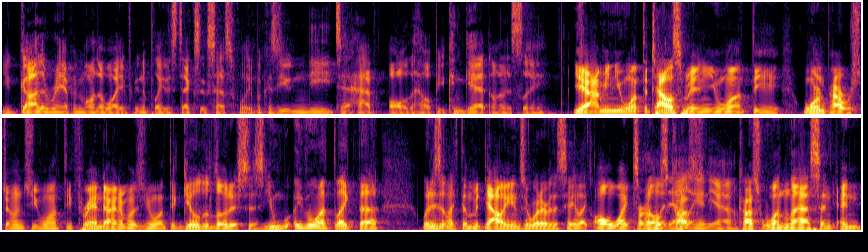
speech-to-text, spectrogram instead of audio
You got to ramp in mono white if you're going to play this deck successfully because you need to have all the help you can get. Honestly, Yeah, I mean, you want the talisman, you want the worn power stones, you want the Thran dynamos, you want the gilded lotuses, you even want like the what is it like the medallions or whatever they say like all white Pearl spells cost yeah. cost one less and and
